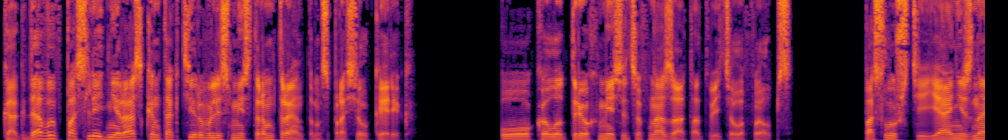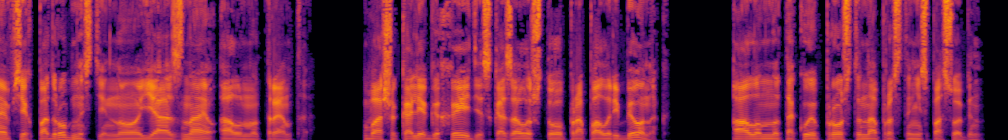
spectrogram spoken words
«Когда вы в последний раз контактировали с мистером Трентом?» — спросил Кэрик. «Около трех месяцев назад», — ответила Фелпс. «Послушайте, я не знаю всех подробностей, но я знаю Алана Трента. Ваша коллега Хейди сказала, что пропал ребенок. Алан на такое просто-напросто не способен.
